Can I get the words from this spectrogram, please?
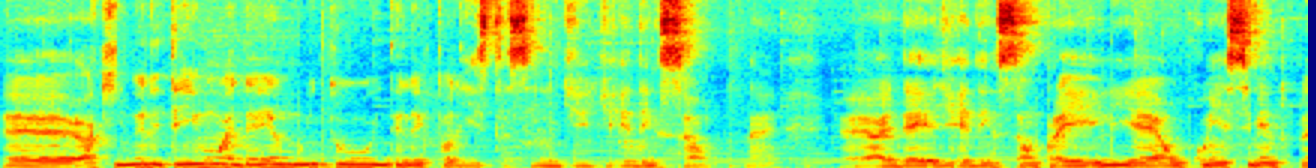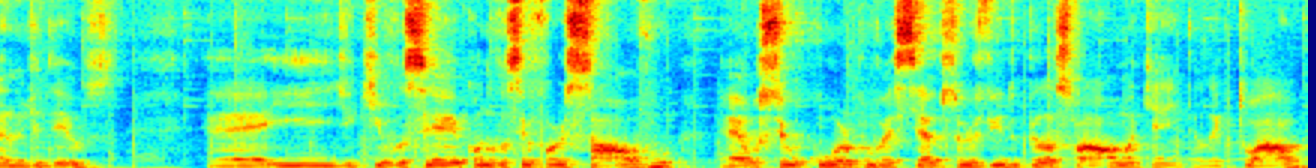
é, Aquino ele tem uma ideia muito intelectualista assim de, de redenção, né? É, a ideia de redenção para ele é o conhecimento pleno de Deus é, e de que você, quando você for salvo, é, o seu corpo vai ser absorvido pela sua alma que é intelectual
